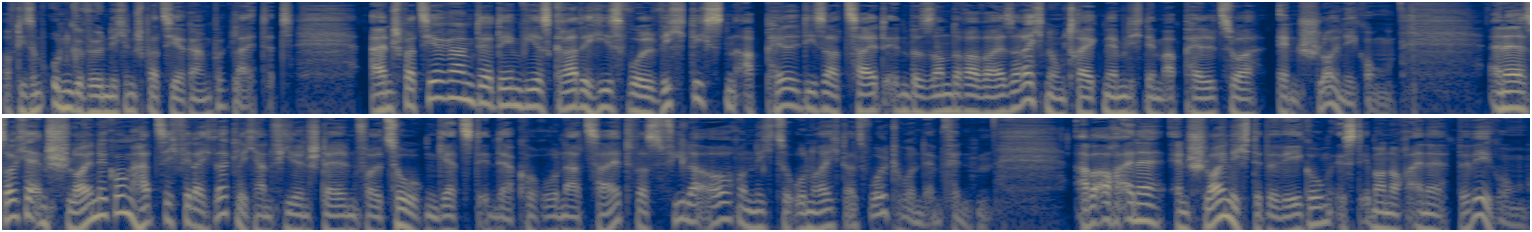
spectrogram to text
auf diesem ungewöhnlichen Spaziergang begleitet. Ein Spaziergang, der dem, wie es gerade hieß, wohl wichtigsten Appell dieser Zeit in besonderer Weise Rechnung trägt, nämlich dem Appell zur Entschleunigung. Eine solche Entschleunigung hat sich vielleicht wirklich an vielen Stellen vollzogen, jetzt in der Corona-Zeit, was viele auch und nicht zu Unrecht als wohltuend empfinden. Aber auch eine entschleunigte Bewegung ist immer noch eine Bewegung.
